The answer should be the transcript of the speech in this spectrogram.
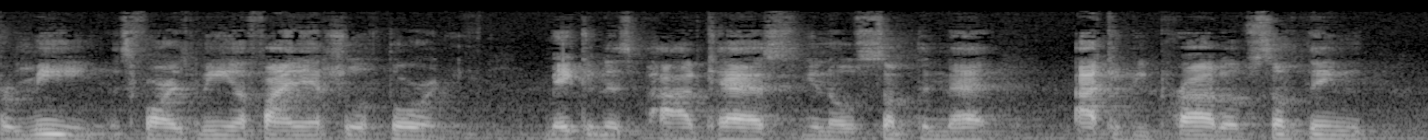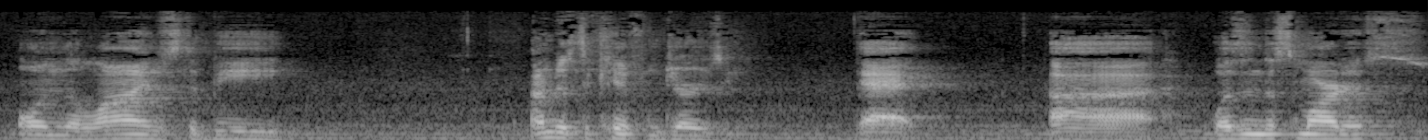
for me, as far as being a financial authority, making this podcast, you know, something that I could be proud of, something on the lines to be. I'm just a kid from Jersey that uh, wasn't the smartest,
